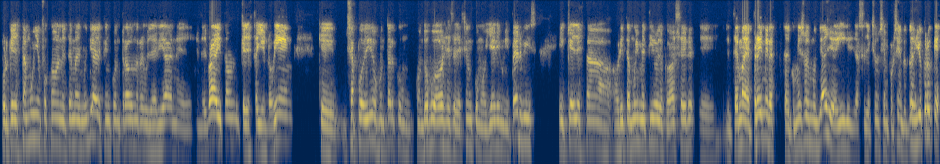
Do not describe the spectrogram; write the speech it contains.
porque él está muy enfocado en el tema del Mundial, que ha encontrado una regularidad en el, Brighton, que está yendo bien, que se ha podido juntar con, con dos jugadores de selección como Jeremy Pervis, y que él está ahorita muy metido en lo que va a ser eh, el tema de Premier hasta el comienzo del Mundial y ahí la selección 100%. Entonces yo creo que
